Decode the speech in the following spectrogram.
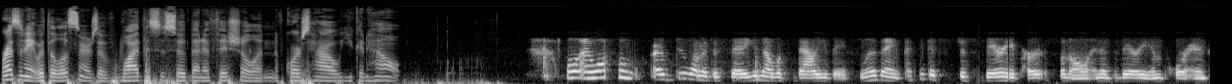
resonate with the listeners of why this is so beneficial and, of course, how you can help? Well, I also I do wanted to say, you know, with value-based living, I think it's just very personal and it's very important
